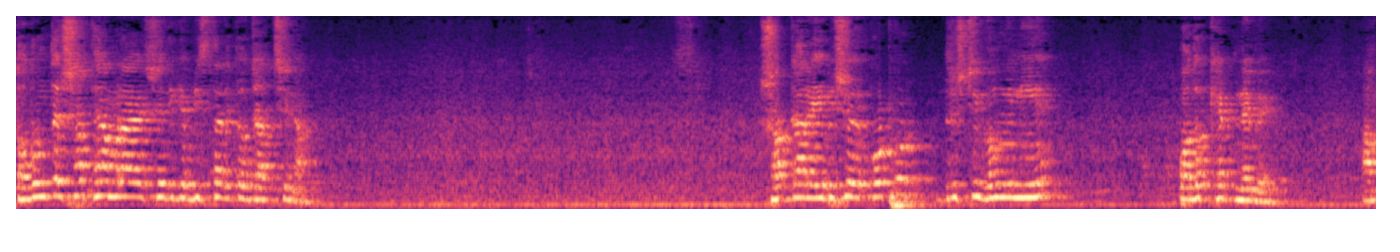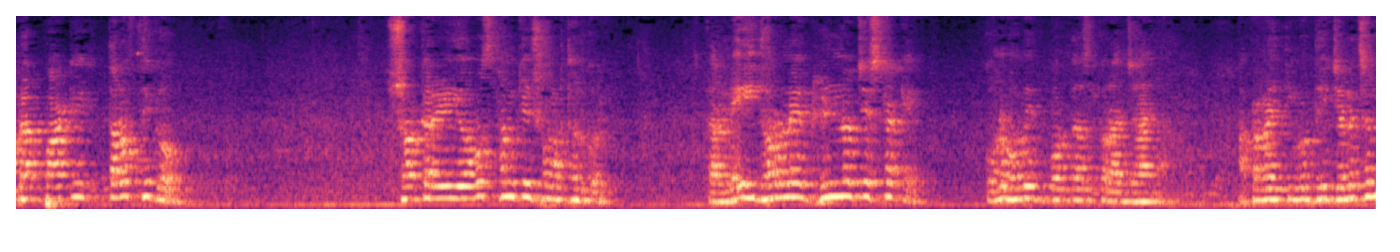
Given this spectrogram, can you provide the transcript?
তদন্তের সাথে আমরা সেদিকে বিস্তারিত যাচ্ছি না। সরকার এই বিষয়ে কঠোর দৃষ্টিভঙ্গি নিয়ে পদক্ষেপ নেবে। আমরা পার্টির তরফ থেকেও সরকারের এই অবস্থানকে সমর্থন করি। কারণ এই ধরনের ঘৃণ্য চেষ্টাকে কোনোভাবে বরদাস্ত করা যায় না। আপনারা ইতিমধ্যেই জেনেছেন,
